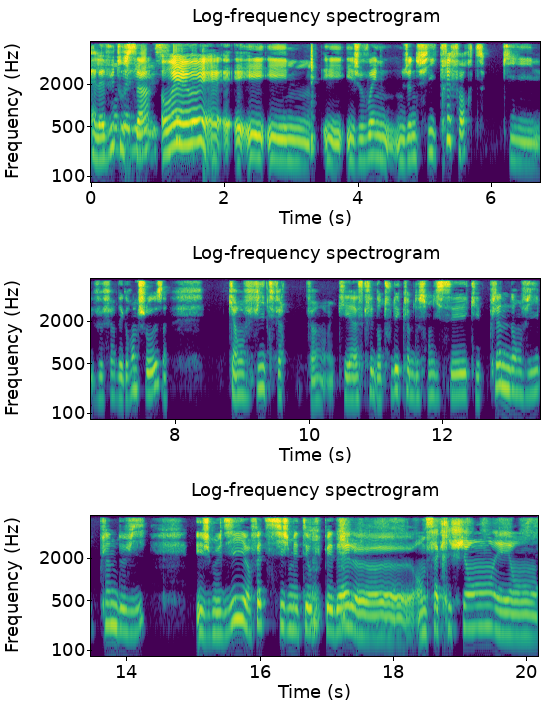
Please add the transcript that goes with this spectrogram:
elle a vu tout ça. Ouais, ouais, et, et, et, et, et je vois une, une, jeune fille très forte qui veut faire des grandes choses, qui a envie de faire, enfin, qui est inscrite dans tous les clubs de son lycée, qui est pleine d'envie, pleine de vie. Et je me dis, en fait, si je m'étais occupée d'elle euh, en me sacrifiant et en,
